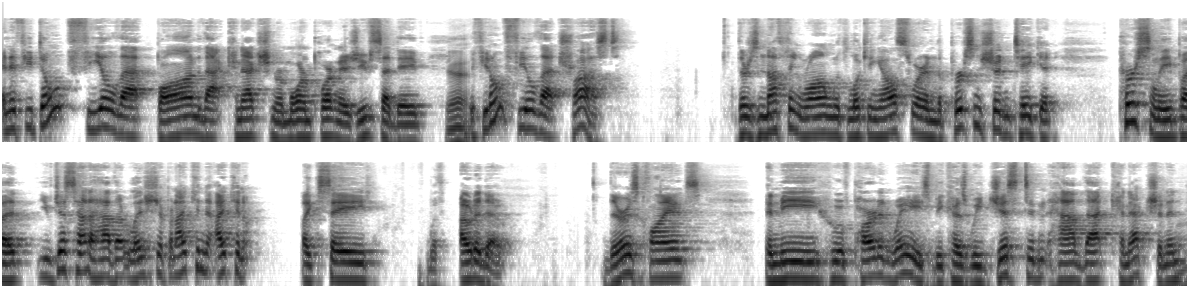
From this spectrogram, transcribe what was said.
and if you don't feel that bond that connection or more important as you've said dave Yeah. if you don't feel that trust, there's nothing wrong with looking elsewhere, and the person shouldn't take it personally. But you've just had to have that relationship, and I can I can like say without a doubt, there is clients and me who have parted ways because we just didn't have that connection, and.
